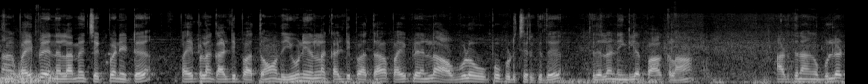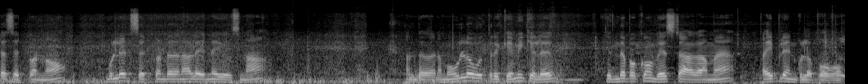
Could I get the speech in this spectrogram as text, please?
நாங்கள் பைப் லைன் எல்லாமே செக் பண்ணிவிட்டு பைப்பெல்லாம் கழட்டி பார்த்தோம். அந்த யூனியன்லாம் கழட்டி பார்த்தா பைப் லைனில் அவ்வளோ உப்பு பிடிச்சிருக்குது. இதெல்லாம் நீங்களே பார்க்கலாம். அடுத்து நாங்கள் புல்லட்டை செட் பண்ணோம். புல்லட் செட் பண்ணுறதுனால என்ன யூஸ்னா அந்த நம்ம உள்ளே ஊற்றுற கெமிக்கலு எந்த பக்கம் வேஸ்ட் ஆகாமல் பைப் லைனுக்குள்ளே போகும்.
